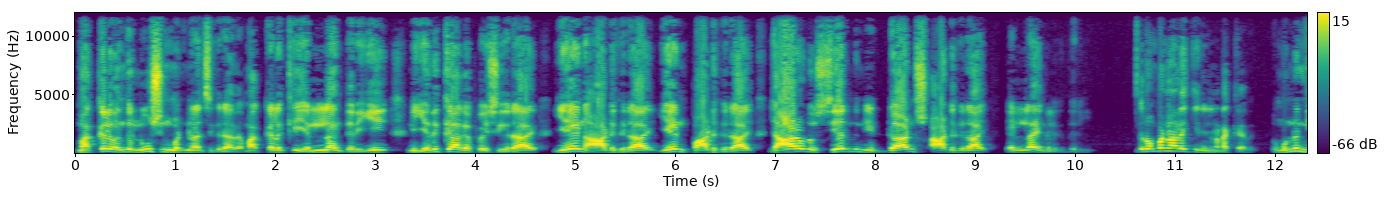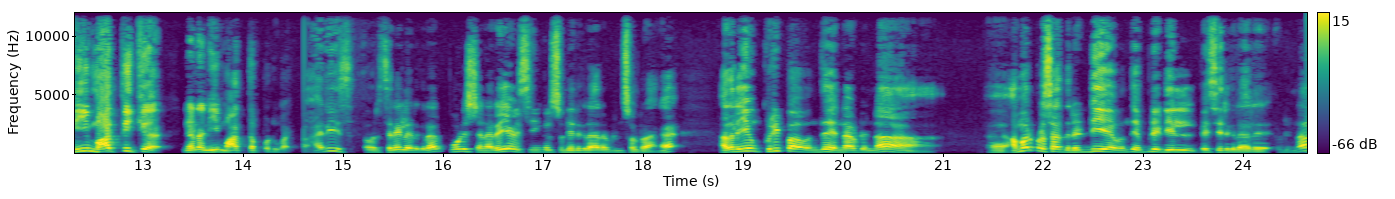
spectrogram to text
மக்கள் வந்து லூசுன்னு மட்டும் நினைச்சுக்கிறாத. மக்களுக்கு எல்லாம் தெரியும். நீ எதுக்காக பேசுகிறாய்? ஏன் ஆடுகிறாய்? ஏன் பாடுகிறாய்? யாரோடு சேர்ந்து நீ டான்ஸ் ஆடுகிறாய்? எல்லாம் எங்களுக்கு தெரியும். இது ரொம்ப நாளைக்கு நீ நடக்காது. ஒண்ணு நீ மாத்திக்க. இல்லைன்னா நீ மாத்தப்படுவாய். ஹரிஸ் அவர் சிறையில் இருக்கிறார். போலீஸ் நிறைய விஷயங்கள் சொல்லியிருக்கிறார் அப்படின்னு சொல்றாங்க. அதுலயும் குறிப்பா வந்து என்ன அப்படின்னா அமர் பிரசாத் ரெட்டியை வந்து எப்படி டீல் பேசியிருக்கிறாரு அப்படின்னா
